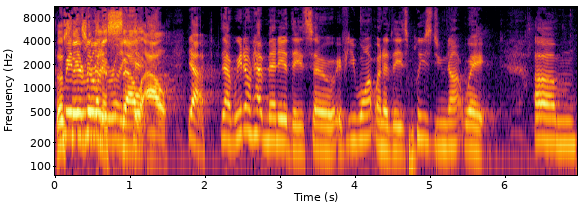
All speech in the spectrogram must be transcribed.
Those I mean, things are going to really, really sell cute. out. Yeah, yeah, we don't have many of these, so if you want one of these, please do not wait. Um,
